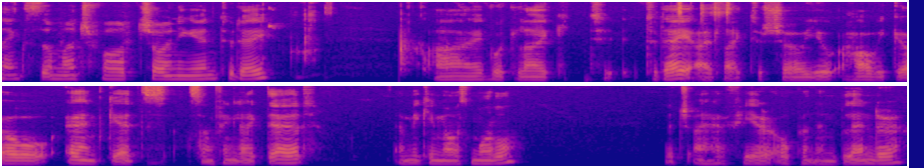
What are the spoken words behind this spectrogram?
thanks so much for joining in today. I would like to, today I'd like to show you how we go and get something like that, a Mickey Mouse model, which I have here open in Blender,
